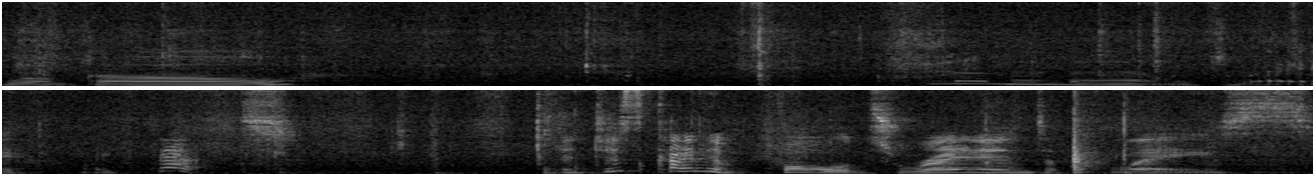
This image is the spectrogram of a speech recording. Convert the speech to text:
will go which way? Like that. It just kind of folds right into place.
